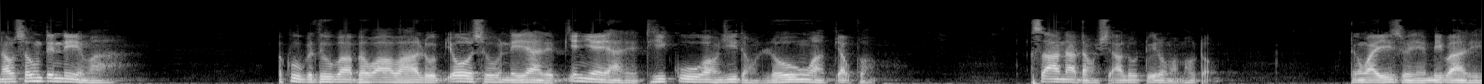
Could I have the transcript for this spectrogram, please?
နောက်ဆုံးတစ်နေ့မှာအခုဘသူပါဘဝပါလို့ပြောဆိုနေရတယ်ပြည့်ညက်ရတယ်ဒီကိုကောင်ကြီးတောင်လုံးဝပျောက်သွား အစာအနာတောင်ရှာလို့တွေးတော့မှမဟုတ်တော့ဒကမာကြီးဆိုရင်မိဘတွေ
